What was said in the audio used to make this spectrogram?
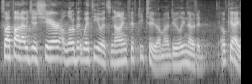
so I thought I would just share a little bit with you. It's 9.52, I'm duly noted. Okay.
